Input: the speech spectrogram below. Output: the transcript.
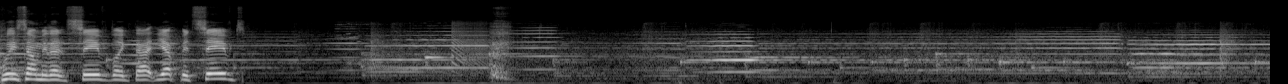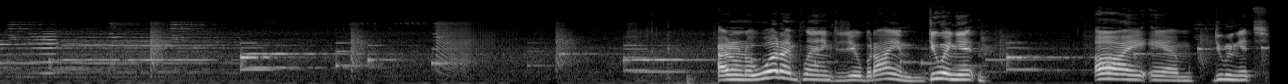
Please tell me that it's saved like that. Yep, it's saved. I don't know what I'm planning to do, but I am doing it. I am doing it.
